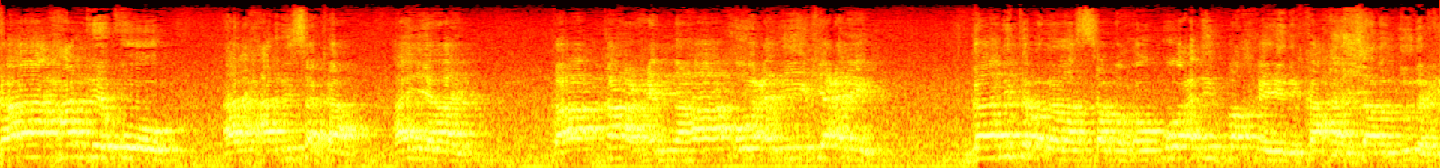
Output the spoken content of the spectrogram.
كحرقوا الحادثة كا. هاي هاي. كا كحنها وعديك يعني. قال تبلا السبح وعديك بخير. كحادثة ردودك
